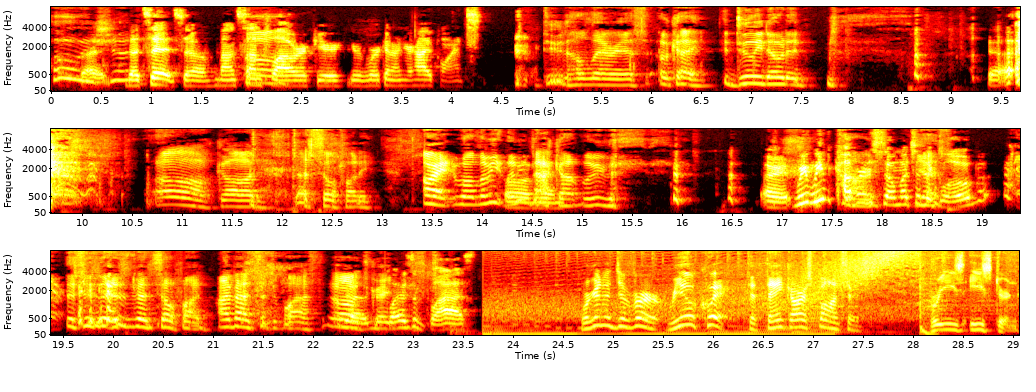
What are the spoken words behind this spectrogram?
Holy But shit. that's it. So Mount Oh. Sunflower, um, if you're you're working on your high points. Dude, hilarious. Okay. Duly noted. Yeah. Oh god. That's so funny. All right, well let me let me Oh, back man. up. Let me All right, we we've covered Sorry. so much of Yes. the globe. this is this has been so fun. I've had such a blast. Oh, yeah, it's great. It was a blast. We're gonna divert real quick to thank our sponsors. Breeze Eastern.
